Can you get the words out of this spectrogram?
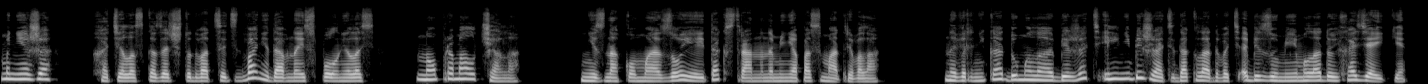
Мне же...» Хотела сказать, что 22 недавно исполнилось, но промолчала. Незнакомая Зоя и так странно на меня посматривала. Наверняка думала, бежать или не бежать докладывать о безумии молодой хозяйки.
